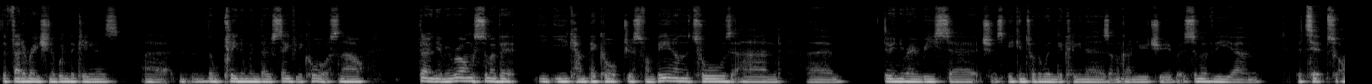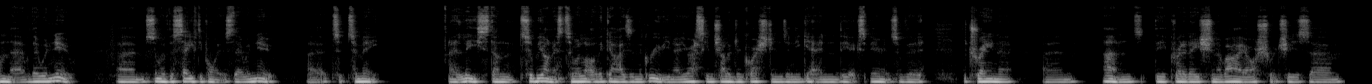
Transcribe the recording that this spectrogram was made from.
the Federation of Window Cleaners uh, the cleaning windows safely course. Now, don't get me wrong, some of it you, you can pick up just from being on the tools and um, doing your own research and speaking to other window cleaners and looking on YouTube. But some of the um, the tips on there they were new. Um, some of the safety points they were new uh, to, to me at least and to be honest to a lot of the guys in the group you know you're asking challenging questions and you're getting the experience of the the trainer um, and the accreditation of IOSH which is um,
